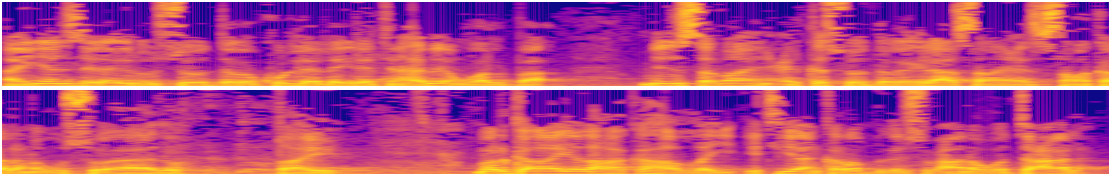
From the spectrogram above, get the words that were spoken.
An yanzila inuu soo dego kula leylatin habeen walba. Min samaain cir ka soo dego ilaa samo kalena uu soo aado. Ayb marka aayadaha ka hadlay ityaanka rabbiga subxaanahu wa tacaala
